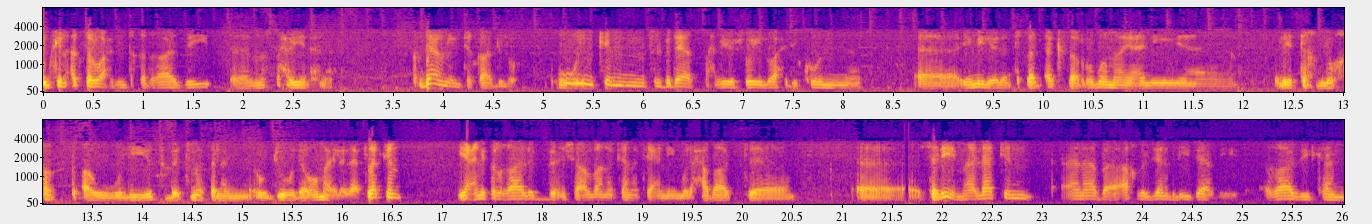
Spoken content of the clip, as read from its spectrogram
يمكن أكثر واحد انتقد غازي من الصحفيين أنا دائما الانتقاد له. ويمكن في البدايات الصحفية شوي الواحد يكون يميل إلى الانتقاد أكثر ربما يعني ليتخذ له خط أو ليثبت مثلا وجوده وما إلى ذلك. لكن يعني في الغالب إن شاء الله أنها كانت يعني ملاحظات آه، آه، سليمة لكن أنا بأخذ الجانب الإيجابي. غازي كان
